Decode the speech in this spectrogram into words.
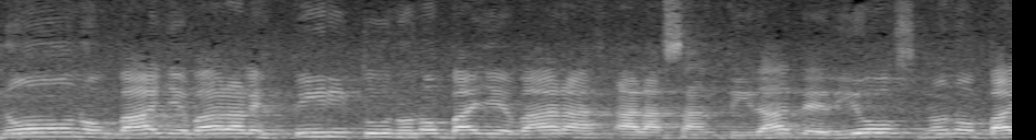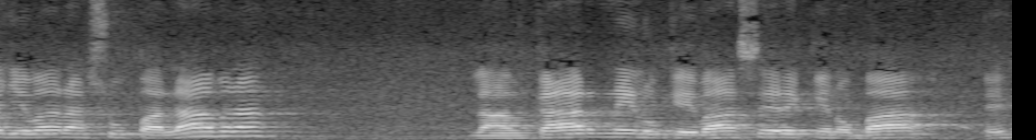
no nos va a llevar al Espíritu, no nos va a llevar a, la santidad de Dios, no nos va a llevar a su palabra. La carne lo que va a hacer es que nos va, es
